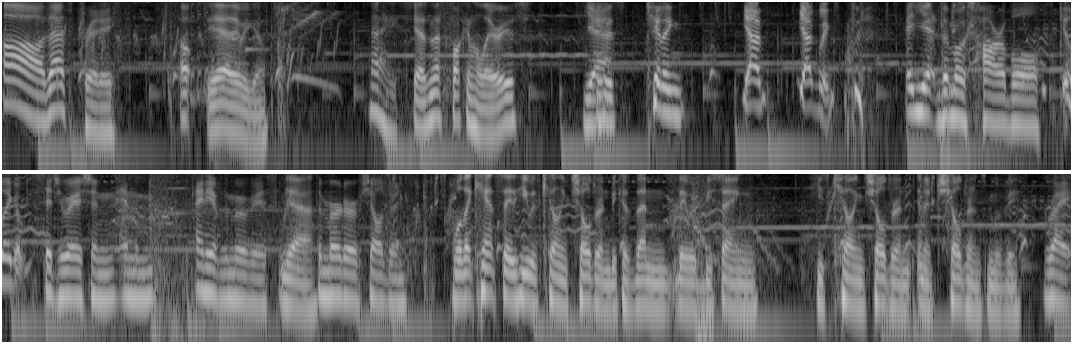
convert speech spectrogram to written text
oh, that's pretty. Oh, yeah, there we go. Nice. Yeah, isn't that fucking hilarious? Yeah. He was killing young younglings, Uh, yeah, the most horrible killing them. situation in the, any of the movies. Yeah. The murder of children. Well, they can't say he was killing children because then they would be saying he's killing children in a children's movie. Right.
